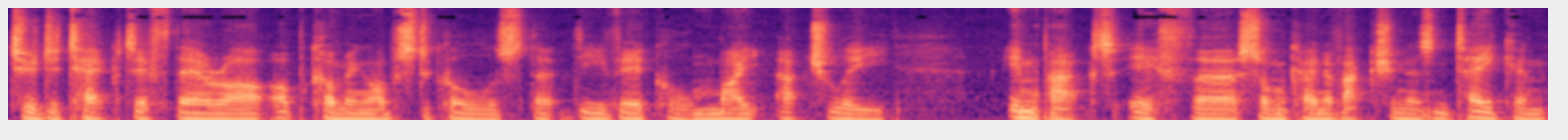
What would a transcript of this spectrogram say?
to detect if there are upcoming obstacles that the vehicle might actually impact if uh, some kind of action isn't taken.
